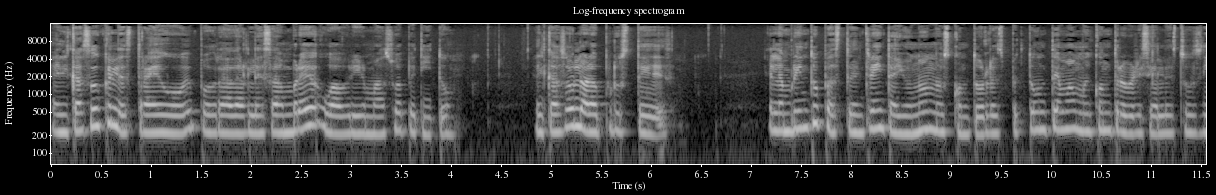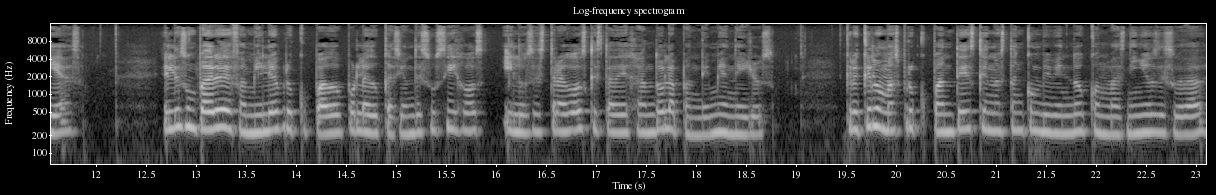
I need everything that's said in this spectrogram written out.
El caso que les traigo hoy podrá darles hambre o abrir más su apetito. El caso lo hará por ustedes. El hambriento pastel 31 nos contó respecto a un tema muy controversial estos días. Él es un padre de familia preocupado por la educación de sus hijos y los estragos que está dejando la pandemia en ellos. Cree que lo más preocupante es que no están conviviendo con más niños de su edad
